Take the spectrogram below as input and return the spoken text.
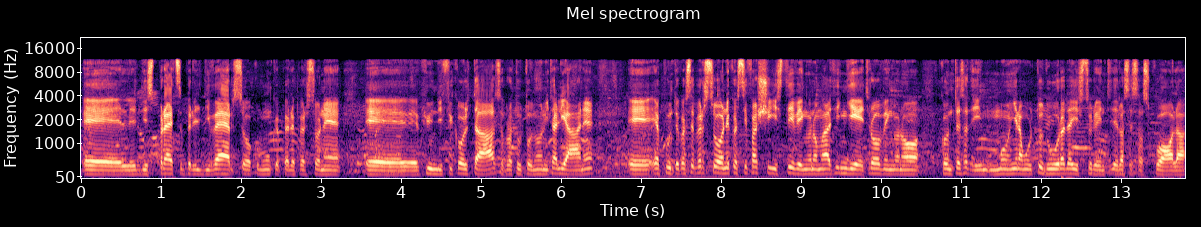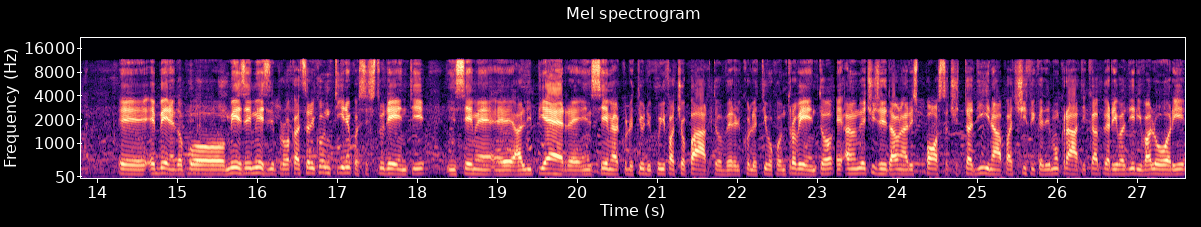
eh, il disprezzo per il diverso comunque per le persone eh, più in difficoltà, soprattutto non italiane e, e, appunto queste persone, questi fascisti vengono mandati indietro, vengono contestati in maniera molto dura dagli studenti della stessa scuola. E, ebbene, dopo mesi e mesi di provocazioni continue, questi studenti, insieme eh, all'IPR e insieme al collettivo di cui faccio parte, ovvero il collettivo Controvento, eh, hanno deciso di dare una risposta cittadina, pacifica e democratica per ribadire i valori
